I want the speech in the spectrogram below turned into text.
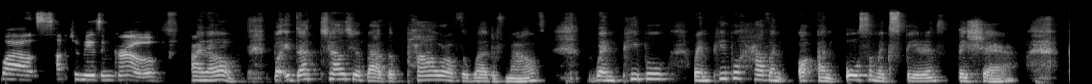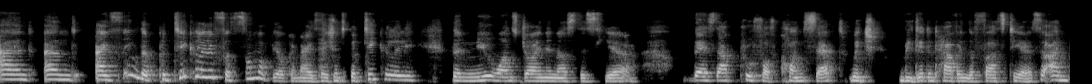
wow, such amazing growth. I know, but that tells you about the power of the word of mouth. When people when people have an an awesome experience, they share, and and I think that particularly for some of the organizations, particularly the new ones joining us this year, there's that proof of concept which we didn't have in the first year. So I'm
